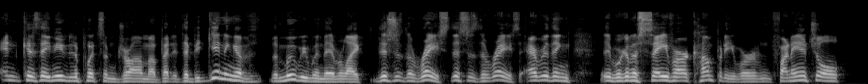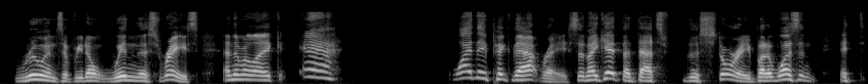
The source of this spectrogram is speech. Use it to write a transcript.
and because they needed to put some drama. But at the beginning of the movie, when they were like, "This is the race, this is the race, everything, we're going to save our company. We're in financial ruins if we don't win this race," and then we're like, "Eh." Why'd they pick that race? And I get that that's the story, but it wasn't. It.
